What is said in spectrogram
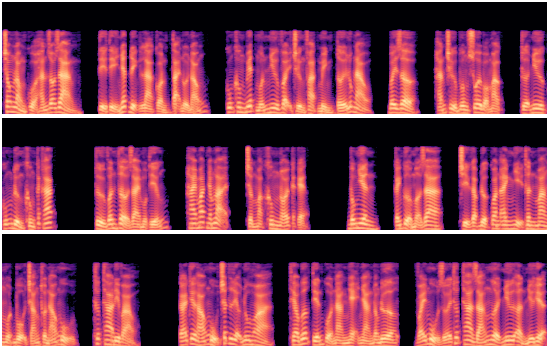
trong lòng của hắn rõ ràng, tỷ tỷ nhất định là còn tại nổi nóng, cũng không biết muốn như vậy trừng phạt mình tới lúc nào, bây giờ, hắn trừ bông xuôi bỏ mặc, tựa như cũng đừng không cách khác. Tử vân thở dài một tiếng, hai mắt nhắm lại, trầm mặc không nói kẹt kẹt. Đông nhiên, cánh cửa mở ra, chỉ gặp được quan anh nhị thân mang một bộ trắng thuần áo ngủ, thức tha đi vào. Cái kia áo ngủ chất liệu nhu hòa, theo bước tiến của nàng nhẹ nhàng đong đưa, váy ngủ dưới thức tha dáng người như ẩn như hiện,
